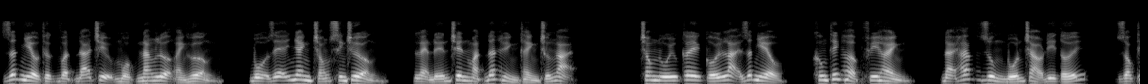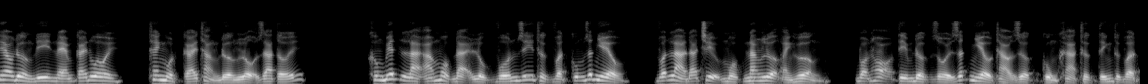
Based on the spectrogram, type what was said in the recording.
rất nhiều thực vật đã chịu một năng lượng ảnh hưởng, bộ rễ nhanh chóng sinh trưởng, lẻn đến trên mặt đất hình thành chướng ngại. Trong núi cây cối lại rất nhiều, không thích hợp phi hành, đại hắc dùng bốn chảo đi tới, dọc theo đường đi ném cái đuôi, thanh một cái thẳng đường lộ ra tới. Không biết là ám mục đại lục vốn dĩ thực vật cũng rất nhiều, vẫn là đã chịu một năng lượng ảnh hưởng, bọn họ tìm được rồi rất nhiều thảo dược cùng khả thực tính thực vật.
